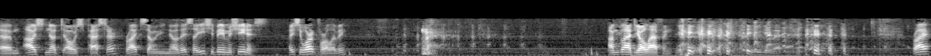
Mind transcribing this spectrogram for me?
um, I was not always pastor, right? Some of you know this. I used to be a machinist. I used to work for a living. I'm glad you're laughing. right?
